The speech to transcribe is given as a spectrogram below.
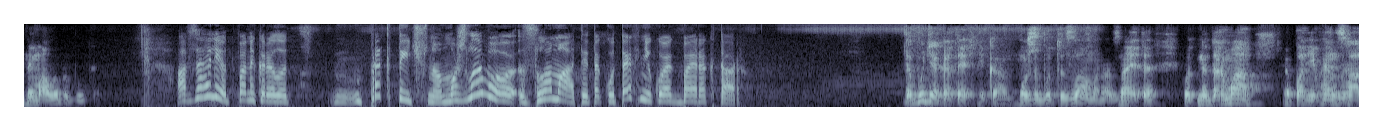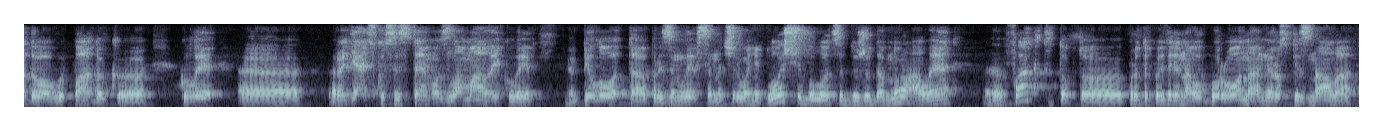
не мало би бути. А взагалі, от пане Кирило, практично можливо зламати таку техніку, як Байрактар? Та будь-яка техніка може бути зламана. Знаєте, от не дарма пан Євген згадував випадок, е, коли е, радянську систему зламали, коли пілот приземлився на Червоній площі. Було це дуже давно, але е, факт, тобто протиповітряна оборона не розпізнала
